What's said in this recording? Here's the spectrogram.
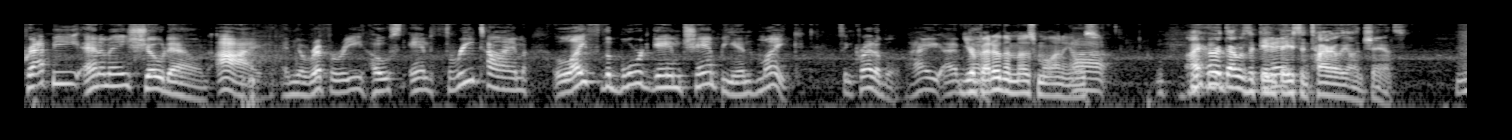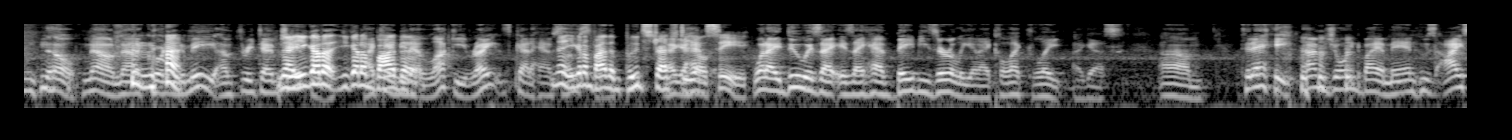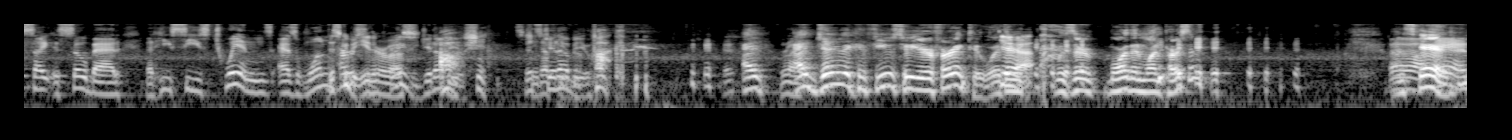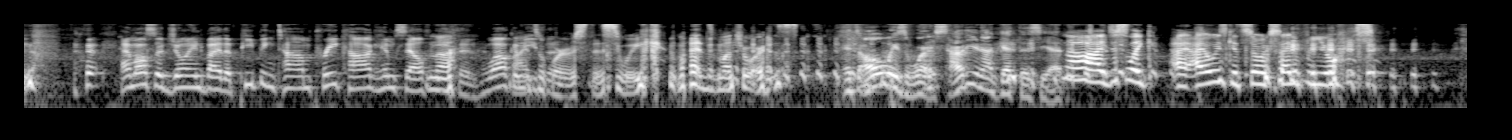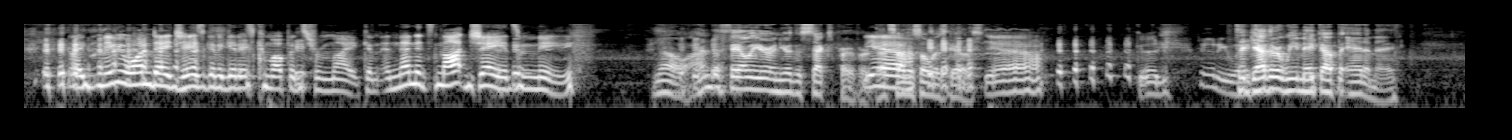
Crappy Anime Showdown. I am your referee, host, and three-time Life the Board Game champion, Mike. It's incredible. I I've You're done better it. than most millennials. Uh, I heard that was a game Today- based entirely on chance. no, no, not according to me. I'm three times. No, you gotta- you gotta I buy can't be the- that lucky, right? It's gotta have. no, you gotta buy the stuff. Bootstraps I have- DLC. What I do is I is I have babies early and I collect late. I guess. Um, today I'm joined by a man whose eyesight is so bad that he sees twins as one. Person. This could be either of us. Crazy. JW. Oh shit! It's JW. Fuck. I, Right. I'm genuinely confused who you're referring to. Were Yeah. there, was there more than one person? I'm Uh, scared. and I'm also joined by the peeping tom precog himself, No. Ethan. Welcome, Mine's Ethan. worse this week. Mine's much worse. It's always worse. How do you not get this yet? no, I just like I, I always get so excited for yours. like maybe one day Jay's gonna get his comeuppance from Mike, and, and then it's not Jay, it's me. No, I'm the failure and you're the sex pervert. That's how this always goes. Yeah. Good. Anyway, Together we make up anime.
